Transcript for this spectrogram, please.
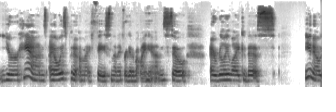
your hands, I always put it on my face and then I forget about my hands. So I really like this you know,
